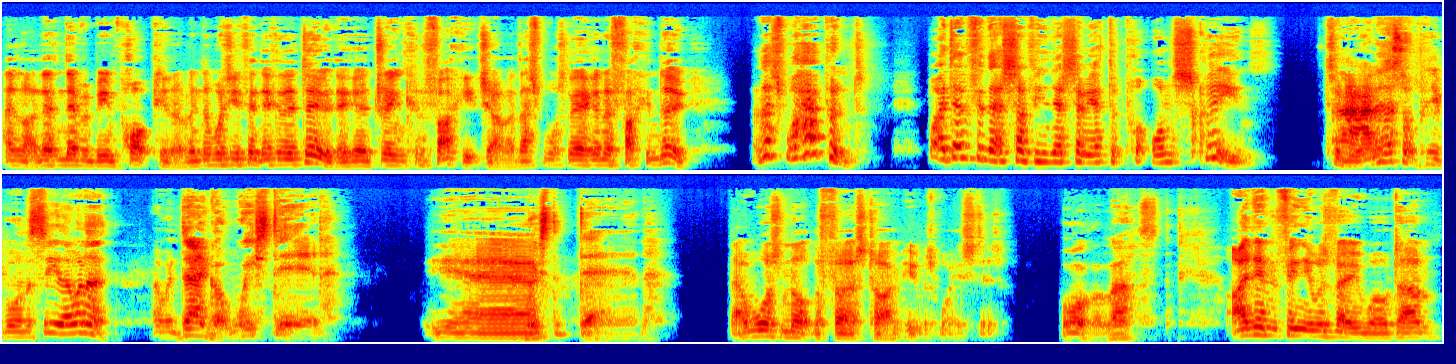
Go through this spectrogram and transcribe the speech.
and like they've never been popular, and then what do you think they're going to do? They're going to drink and fuck each other. That's what they're going to fucking do. And that's what happened. But I don't think that's something you necessarily have to put on screen. To be Ah, that's what people want to see, though, isn't it? And when Dan got wasted, Yeah. wasted Dan, That was not the first time he was wasted. or the last. I didn't think it was very well done.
